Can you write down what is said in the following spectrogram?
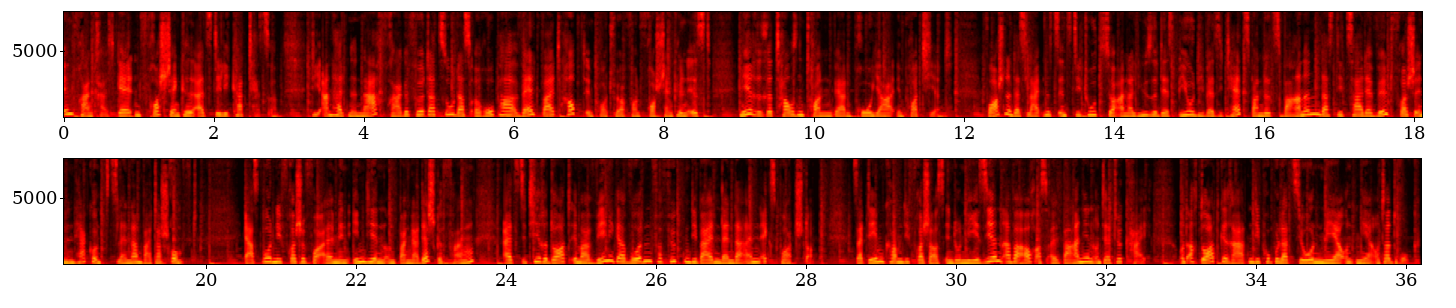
In Frankreich gelten Froschschenkel als Delikatesse. Die anhaltende Nachfrage führt dazu, dass Europa weltweit Hauptimporteur von Froschschenkeln ist. Mehrere tausend Tonnen werden pro Jahr importiert. Forschende des Leibniz-Instituts zur Analyse des Biodiversitätswandels warnen, dass die Zahl der Wildfrösche in den Herkunftsländern weiter schrumpft. Erst wurden die Frösche vor allem in Indien und Bangladesch gefangen. Als die Tiere dort immer weniger wurden, verfügten die beiden Länder einen Exportstopp. Seitdem kommen die Frösche aus Indonesien, aber auch aus Albanien und der Türkei. Und auch dort geraten die Populationen mehr und mehr unter Druck.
